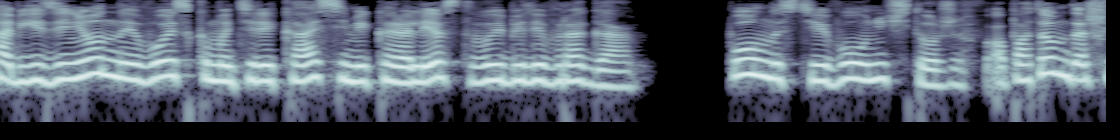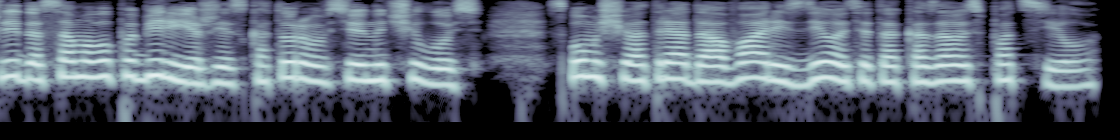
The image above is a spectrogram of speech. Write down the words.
Объединенные войска материка Семи Королевств выбили врага полностью его уничтожив, а потом дошли до самого побережья, с которого все и началось. С помощью отряда аварий сделать это оказалось под силу.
